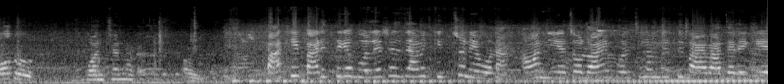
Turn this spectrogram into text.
কত? পঞ্চান্ন টাকা। পাখি বাড়ির থেকে বলে এসেছে যে আমি কিচ্ছু নেব না। আমার নিয়ে চলো। আমি বলছিলাম যে তুই বাজারে গিয়ে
